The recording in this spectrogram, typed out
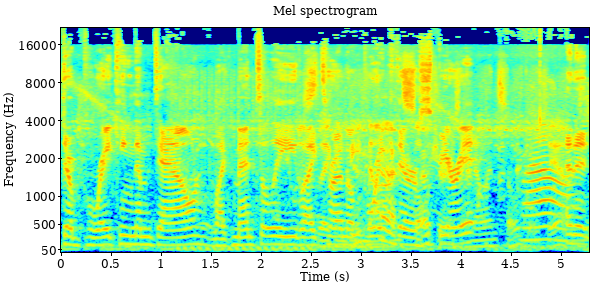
They're breaking them down, like mentally, like So trying to break their non-soldiers, spirit. soldiers, Wow. Yeah. And then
